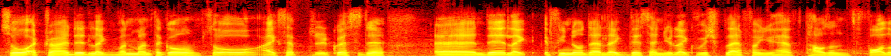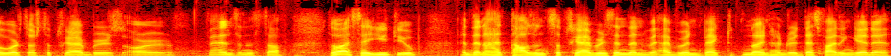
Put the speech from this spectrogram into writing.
So i tried it like one month ago. So i accepted requested it and they like if you know that like they send you like which platform you have thousands followers or subscribers or fans and stuff. So I say YouTube. And then I had thousand subscribers and then I went back to 900 that's why I didn't get it.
